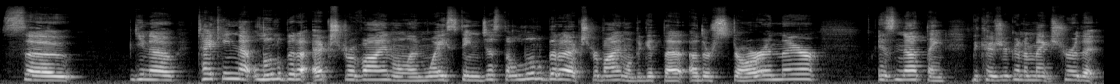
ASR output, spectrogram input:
So, you know, taking that little bit of extra vinyl and wasting just a little bit of extra vinyl to get that other star in there is nothing because you're going to make sure that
